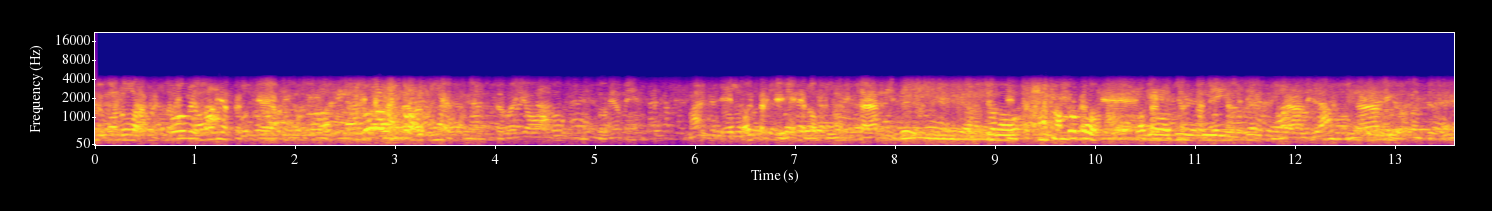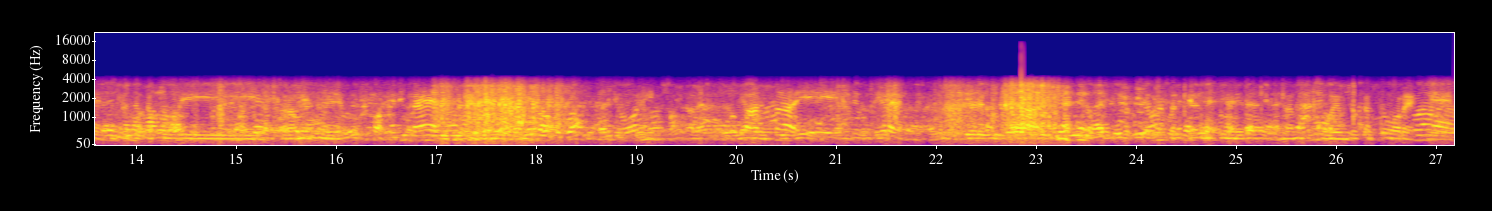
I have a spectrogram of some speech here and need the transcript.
Dobbiamo allora questa vittoria? perché con il Serraiolo, notoriamente, e poi perché viene dopo 11 anni di tentativi, perché tanti certamente, finali, finali, giocatori veramente più forti di me, superiori, adesso lo passa e devo dire perché un è un giocatore che è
